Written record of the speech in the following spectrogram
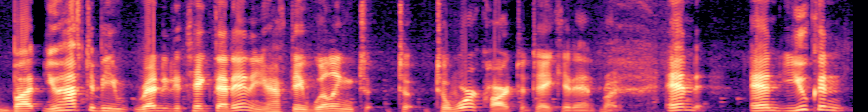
but you have to be ready to take that in, and you have to be willing to, to, to work hard to take it in. Right. And and you can.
